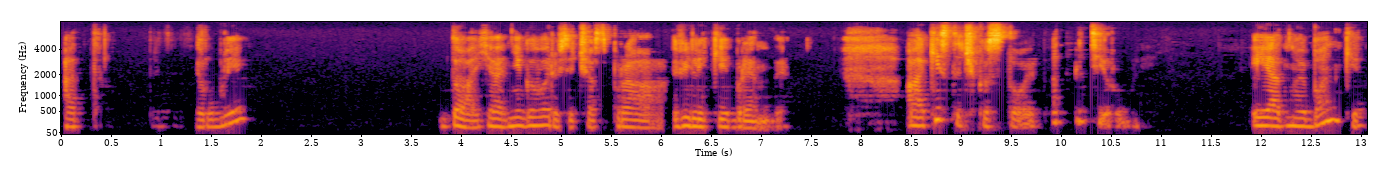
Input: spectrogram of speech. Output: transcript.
от 30 рублей. Да, я не говорю сейчас про великие бренды. А кисточка стоит от 5 рублей. И одной банки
